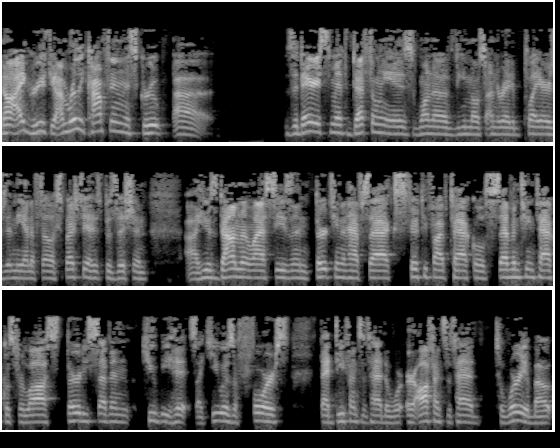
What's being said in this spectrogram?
No, I agree with you. I'm really confident in this group. Uh, Zadarius Smith definitely is one of the most underrated players in the NFL, especially at his position. Uh, he was dominant last season, 13 and a half sacks, 55 tackles, 17 tackles for loss, 37 QB hits. Like he was a force that defenses had to, wor- or offenses had to worry about.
